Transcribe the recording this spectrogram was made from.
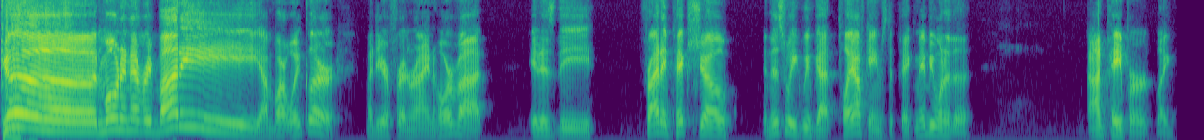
Good morning, everybody. I'm Bart Winkler, my dear friend Ryan Horvat. It is the Friday Pick Show, and this week we've got playoff games to pick. Maybe one of the, on paper, like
